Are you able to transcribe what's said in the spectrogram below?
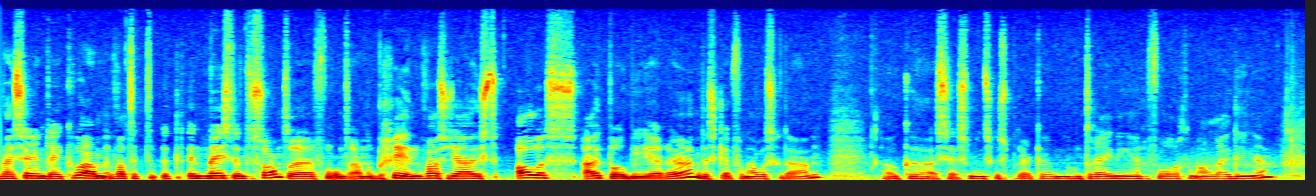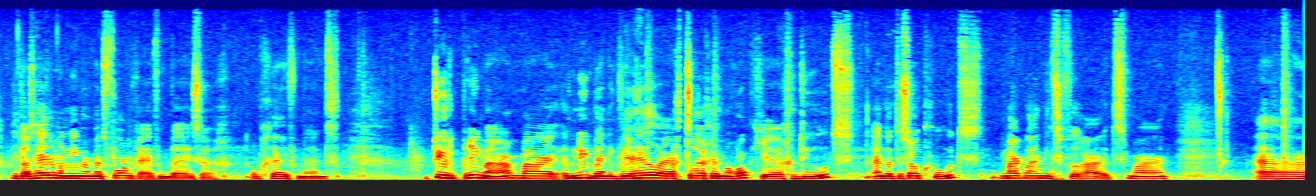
bij CMD kwam... wat ik het, het meest interessante vond aan het begin... was juist alles uitproberen. Dus ik heb van alles gedaan. Ook assessmentsgesprekken, trainingen gevolgd en allerlei dingen. Ik was helemaal niet meer met vormgeving bezig op een gegeven moment. Natuurlijk prima, maar nu ben ik weer heel erg terug in mijn hokje geduwd. En dat is ook goed. Maakt mij niet zoveel uit. Maar uh,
